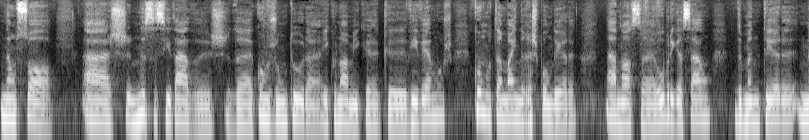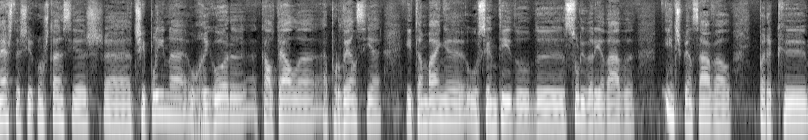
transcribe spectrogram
não só às necessidades da conjuntura económica que vivemos, como também de responder à nossa obrigação de manter nestas circunstâncias a disciplina, o rigor, a cautela, a prudência e também eh, o sentido de solidariedade indispensável para que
